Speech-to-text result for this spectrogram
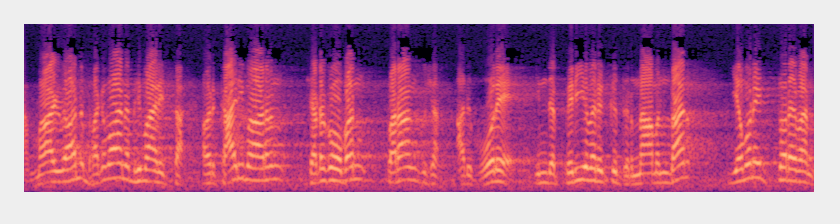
நம்மாழ்வார்னு பகவான் அபிமானித்தான் அவர் காரிமாறன் சடகோபன் பராங்குஷன் அது போலே இந்த பெரியவருக்கு திருநாமம் தான் யமுனைத்துறைவன்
